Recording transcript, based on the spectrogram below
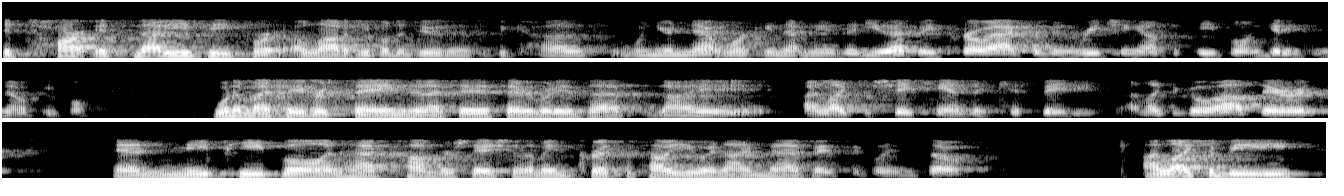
It's hard, it's not easy for a lot of people to do this because when you're networking, that means that you have to be proactive in reaching out to people and getting to know people. one of my favorite sayings, and I say this to everybody, is that I, I like to shake hands and kiss babies. I like to go out there and, and meet people and have conversations. I mean, Chris, that's how you and I met basically. And so I like to be,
